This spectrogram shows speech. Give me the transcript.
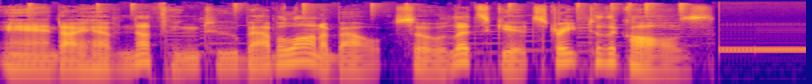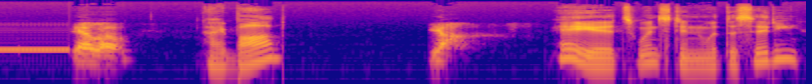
and I have nothing to babble on about, so let's get straight to the calls. Hello. Hi, Bob? Yeah. Hey, it's Winston with the city.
